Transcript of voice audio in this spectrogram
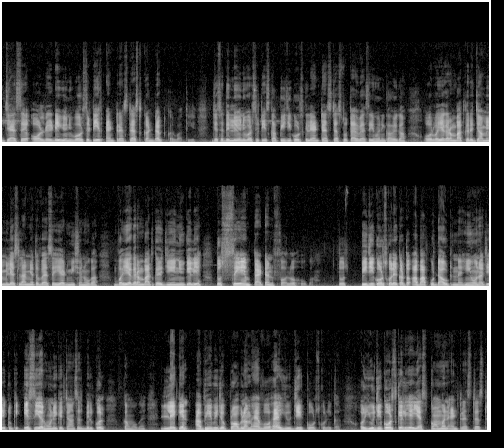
जैसे already universities entrance test conduct करवाती है। जैसे दिल्ली यूनिवर्सिटीज़ का पीजी कोर्स के लिए एंट्रेंस टेस्ट होता है, वैसे ही होने का होगा और वही अगर हम बात करें जामिया मिलिया इस्लामिया तो वैसे ही एडमिशन होगा। वही अगर हम बात करें जी के लिए तो सेम पैटर्न फॉलो होगा। तो पीजी कोर्स को लेकर तो अब आपको डाउट नहीं होना चाहिए, क्योंकि इस ईयर होने के चांसेस बिल्कुल कम हो गए। लेकिन अभी भी जो प्रॉब्लम है, वो है यूजी कोर्स को लेकर। और यूजी कोर्स के लिए यस कॉमन एंट्रेंस टेस्ट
